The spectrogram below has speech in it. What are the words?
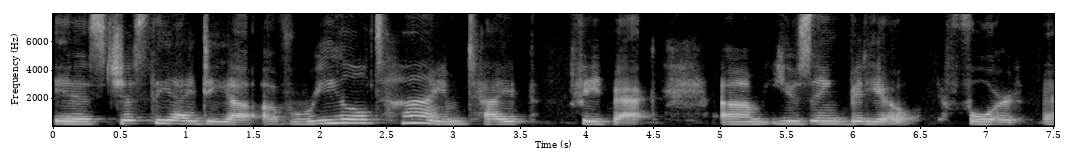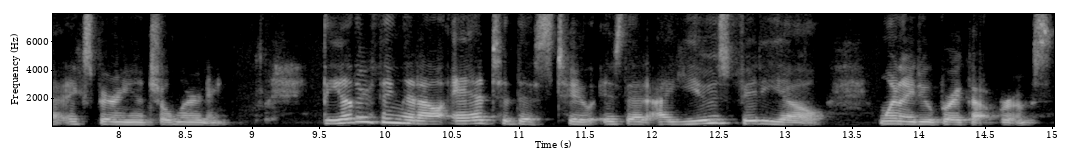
is just the idea of real time type feedback um, using video for uh, experiential learning. The other thing that I'll add to this too is that I use video when I do breakout rooms.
